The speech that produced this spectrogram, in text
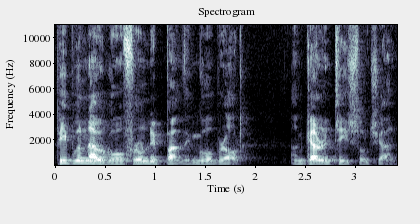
people can now go for £100, they can go abroad and guarantee sunshine.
